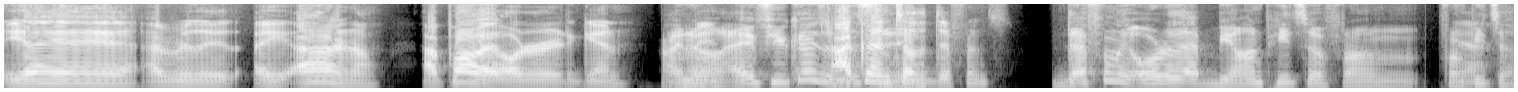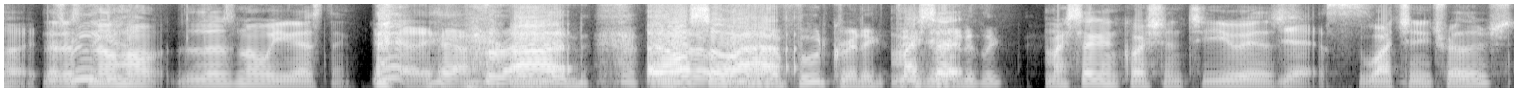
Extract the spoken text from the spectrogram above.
yeah, yeah, yeah. I really, I, I don't know. I probably order it again. I know. mean, if you guys, are I couldn't tell the difference. Definitely order that Beyond Pizza from from Yeah. Pizza Hut. Let us really know good. how. Let us know what you guys think. Yeah, yeah. Uh, Right. I'm not a- also, I'm not I- a food critic. my se- anything. My second question to you is: Yes. You watch any trailers?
